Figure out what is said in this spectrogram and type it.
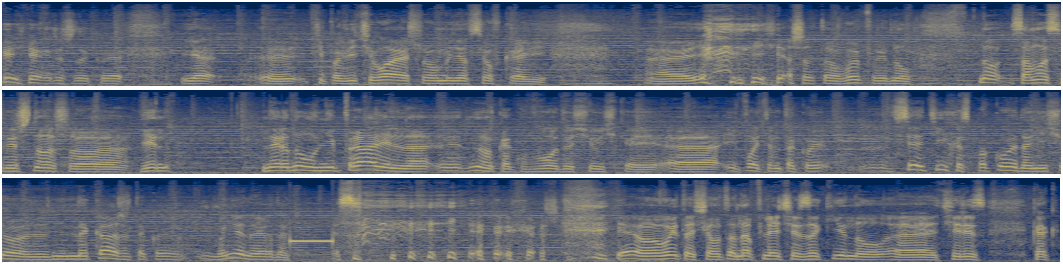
я говорю, что такое, я э, типа відчуваю, що у мене все в крові. Е, Я що-то випрыгнув. Ну, саме смішно, що він нырнул неправильно, э, ну, как в воду щучкой, э, и потом такой, все тихо, спокойно, ничего не каже, такой, мне, наверное, я говорю, «Хорошо». Я его вытащил, то на плечи закинул, э, через, как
